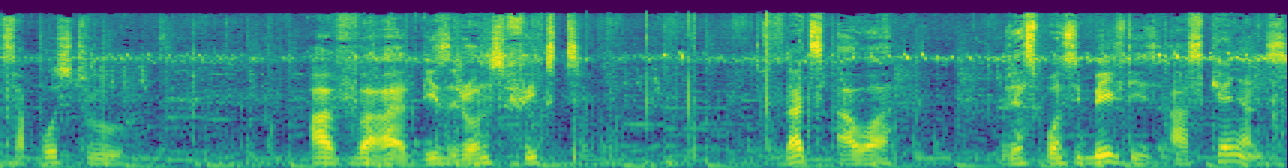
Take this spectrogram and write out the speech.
supposed to have uh, these roads fixed. That's our responsibilities as Kenyans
